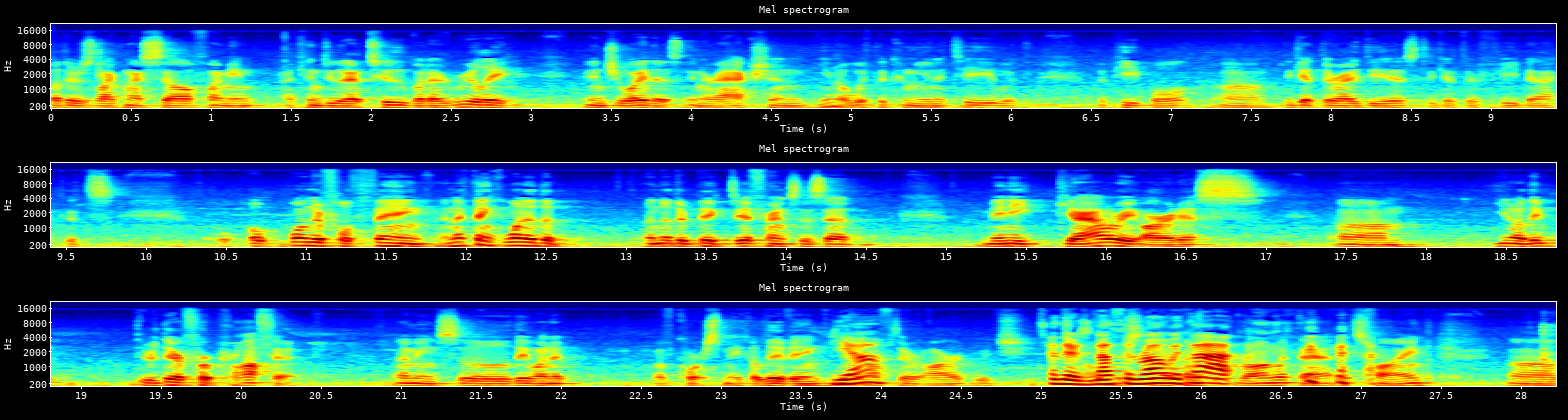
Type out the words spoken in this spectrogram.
others, like myself, I mean, I can do that too. But I really enjoy this interaction, you know, with the community, with the people, um, to get their ideas, to get their feedback. It's a wonderful thing, and I think one of the another big difference is that many gallery artists, um, you know, they they're there for profit. I mean, so they want to, of course, make a living yeah. know, off their art, which and there's you know, nothing there's wrong nothing with that. Wrong with that. It's fine. Um,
